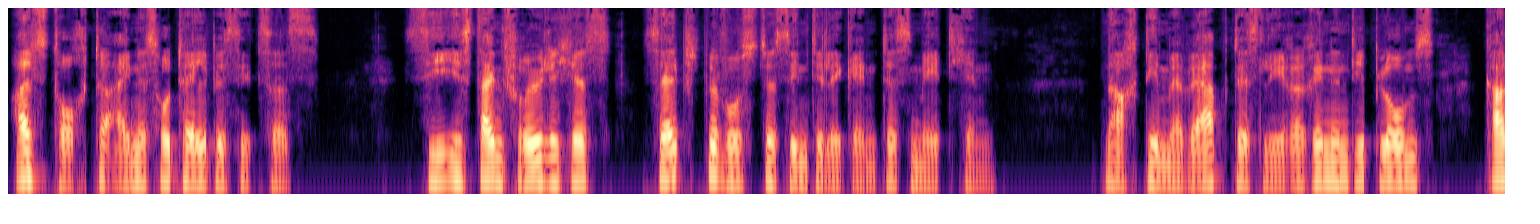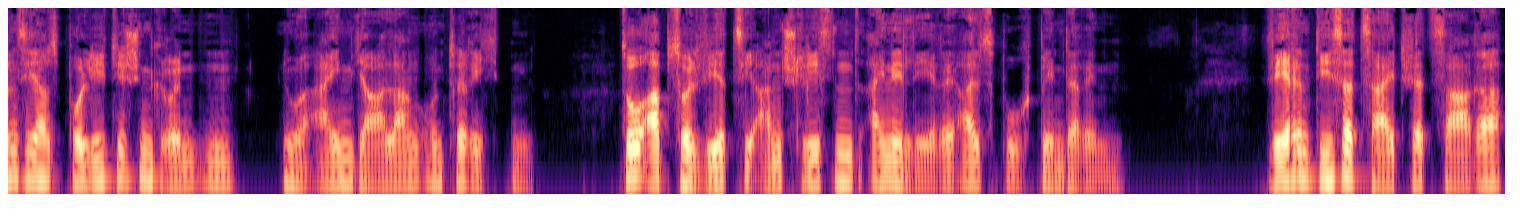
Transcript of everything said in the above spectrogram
als Tochter eines Hotelbesitzers. Sie ist ein fröhliches, selbstbewusstes, intelligentes Mädchen. Nach dem Erwerb des Lehrerinnendiploms kann sie aus politischen Gründen nur ein Jahr lang unterrichten. So absolviert sie anschließend eine Lehre als Buchbinderin. Während dieser Zeit wird Sarah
